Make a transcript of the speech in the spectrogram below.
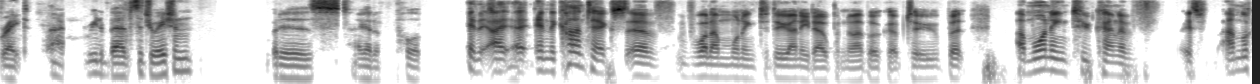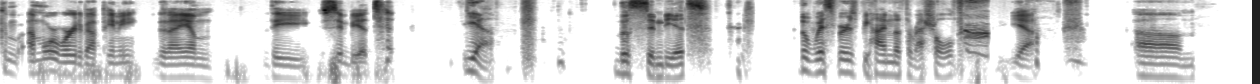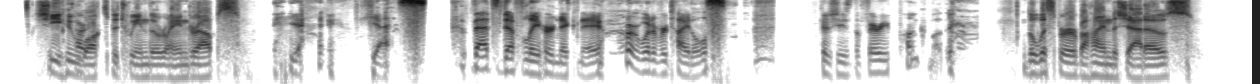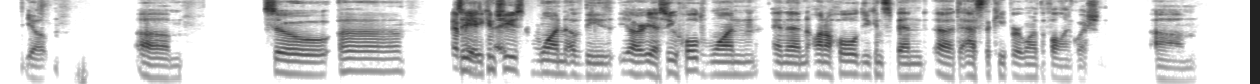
Right. All right. Read a bad situation. What is? I gotta pull up. And I, I, in the context of what I'm wanting to do, I need to open my book up too. But I'm wanting to kind of. It's. I'm looking. I'm more worried about Penny than I am the symbiote. Yeah, The symbiotes. the whispers behind the threshold. yeah. um, She who Alright. walks between the raindrops. yeah, yes, that's definitely her nickname or whatever titles, because she's the fairy punk mother. The whisperer behind the shadows. Yep. Um. So, uh, I so yeah, you can choose one of these. Or yeah, so you hold one, and then on a hold, you can spend uh, to ask the keeper one of the following questions. Um,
